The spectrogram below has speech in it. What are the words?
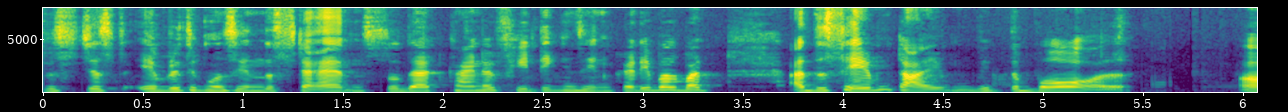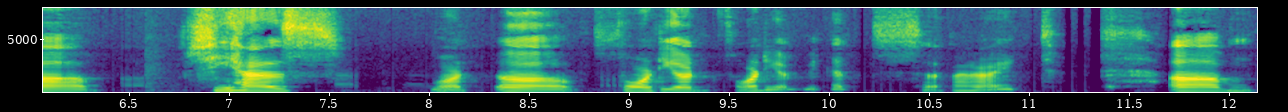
was just everything was in the stands. So that kind of hitting is incredible. But at the same time with the ball, uh, she has what uh, 40 or 40 odd wickets. Am I right? Um,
